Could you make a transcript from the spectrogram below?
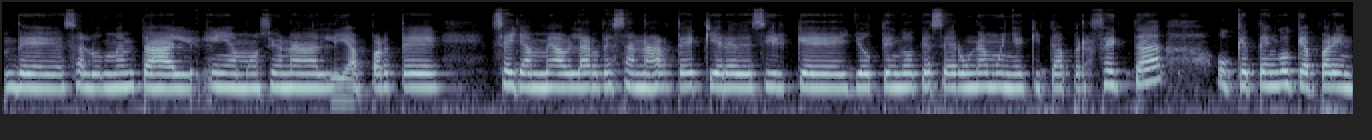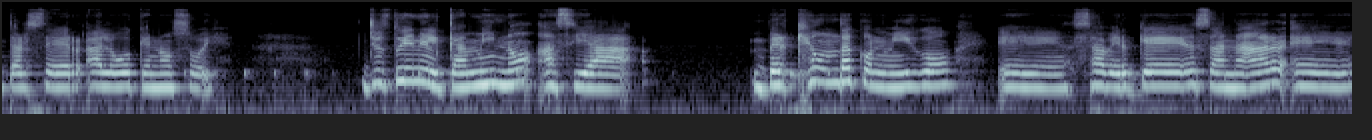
de salud mental y emocional y aparte se llame hablar de sanarte, quiere decir que yo tengo que ser una muñequita perfecta o que tengo que aparentar ser algo que no soy. Yo estoy en el camino hacia ver qué onda conmigo, eh, saber qué es sanar, eh,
